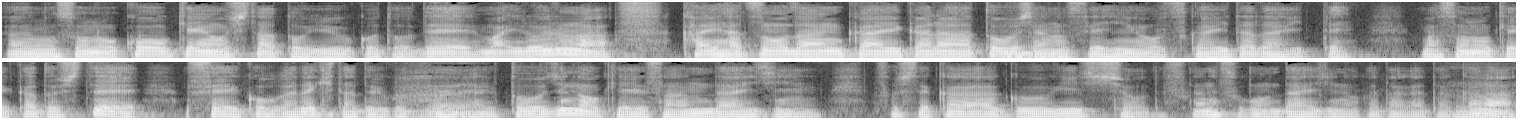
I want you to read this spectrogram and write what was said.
あの、その貢献をしたということで、まあ、いろいろな開発の段階から当社の製品をお使いいただいて、うん、まあ、その結果として成功ができたということで、はい、当時の経産大臣、そして科学技術省ですかね、そこの大臣の方々から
